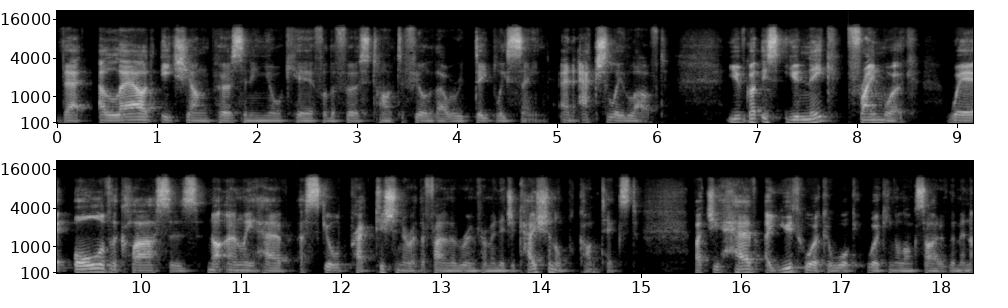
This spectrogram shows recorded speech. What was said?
that allowed each young person in your care for the first time to feel that they were deeply seen and actually loved. You've got this unique framework where all of the classes not only have a skilled practitioner at the front of the room from an educational context, but you have a youth worker walk, working alongside of them and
